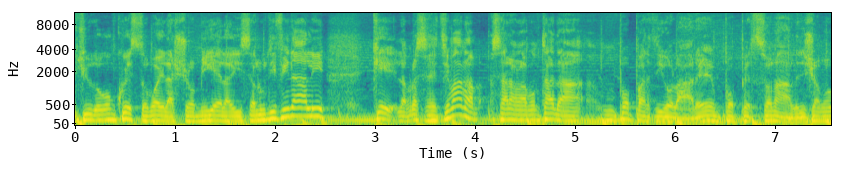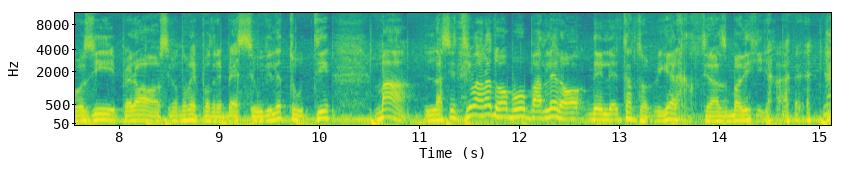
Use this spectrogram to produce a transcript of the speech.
chiudo con questo poi lascio a Michela i saluti finali che la prossima settimana sarà una puntata un po' particolare un po' personale diciamo così però secondo me potrebbe essere utile a tutti ma la settimana dopo parlerò delle tanto Michela continua a sbadigliare No,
